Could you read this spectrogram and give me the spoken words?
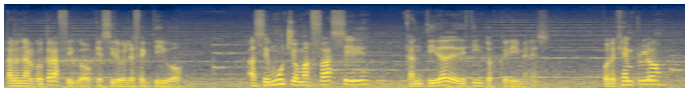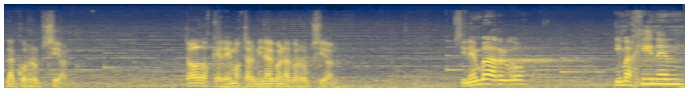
para el narcotráfico que sirve el efectivo. Hace mucho más fácil cantidad de distintos crímenes. Por ejemplo, la corrupción. Todos queremos terminar con la corrupción. Sin embargo, imaginen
